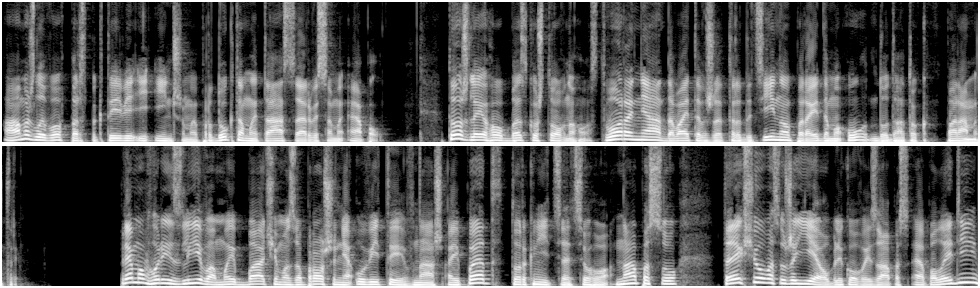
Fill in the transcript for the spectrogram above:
а можливо в перспективі і іншими продуктами та сервісами Apple. Тож для його безкоштовного створення давайте вже традиційно перейдемо у додаток параметри. Прямо вгорі зліва ми бачимо запрошення увійти в наш iPad, торкніться цього напису. Та якщо у вас вже є обліковий запис Apple ID,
